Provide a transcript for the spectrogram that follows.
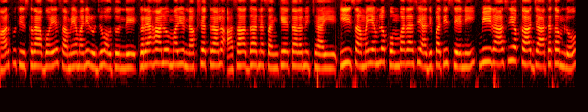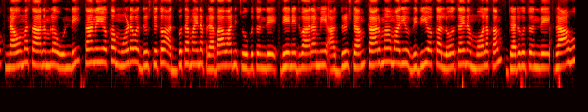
మార్పు తీసుకురాబోయే సమయం అని రుజువు అవుతుంది గ్రహాలు మరియు నక్షత్రాలు అసాధారణ సంకేతాలను ఇచ్చాయి. ఈ సమయంలో కుంభరాశి అధిపతి శని మీ రాశి యొక్క జాతకంలో నవమ స్థానంలో ఉండి తన యొక్క మూడవ దృష్టితో అద్భుతమైన ప్రభావాన్ని చూపుతుంది. దీని ద్వారా మీ అదృష్టం కర్మ మరియు విధి యొక్క లోతైన మూలకం జరుగుతుంది. రాహు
